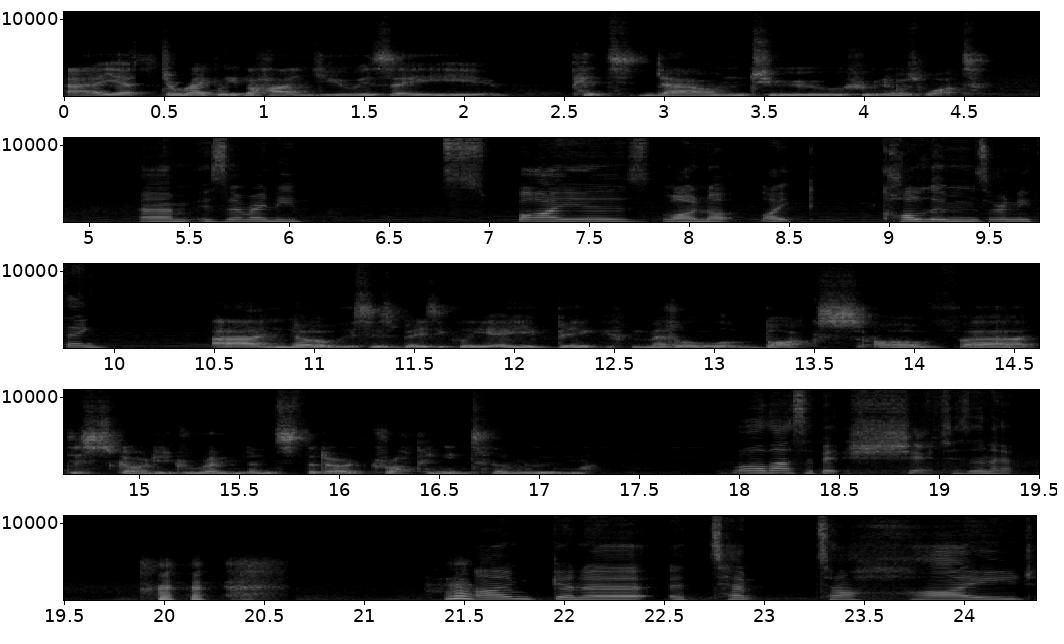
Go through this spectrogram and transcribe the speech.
Uh, yes, directly behind you is a pit down to who knows what. Um, is there any spires? Well, not like columns or anything. Uh, no, this is basically a big metal box of uh, discarded remnants that are dropping into the room. Well, that's a bit shit, isn't it? I'm gonna attempt to hide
